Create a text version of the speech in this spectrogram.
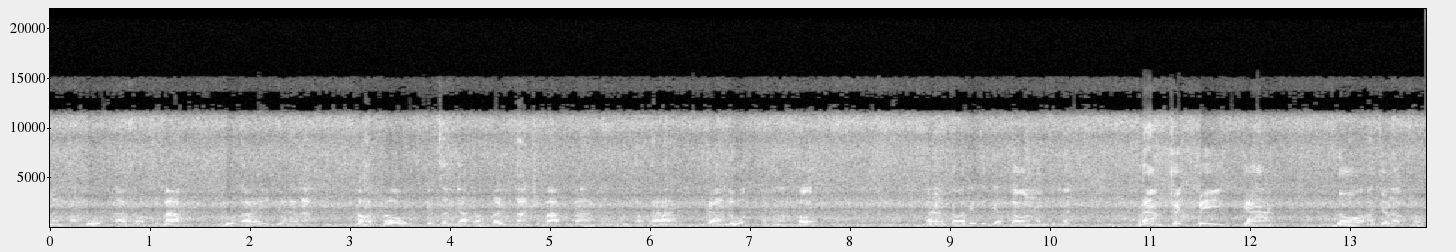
មិនថាលក់ស្របច្បាប់លក់ឲ្យយ៉ាងណា ដោះដូរជាសញ្ញាត្រឹមត្រូវតាមច្បាប់បាទខ្ញុំថាថាការលក់ចំណុចថតហើយបន្តទៀតគឺតកតនឹងចំណុច5.2ការដោអចលនថត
